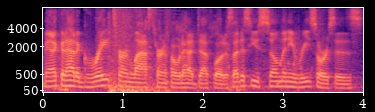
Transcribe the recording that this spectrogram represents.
Man, I could have had a great turn last turn if I would have had Death Lotus. I just used so many resources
